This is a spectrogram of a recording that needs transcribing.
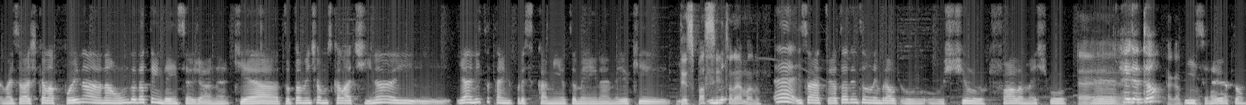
mas eu acho que ela foi na, na onda da tendência já, né? Que é a, totalmente a música latina e, e, a Anitta tá indo por esse caminho também, né? Meio que. Despacito, e, né, mano? É, exato. Eu tava tentando lembrar o, o, o estilo que fala, mas tipo. É. é... Reggaeton? Isso, reggaeton.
